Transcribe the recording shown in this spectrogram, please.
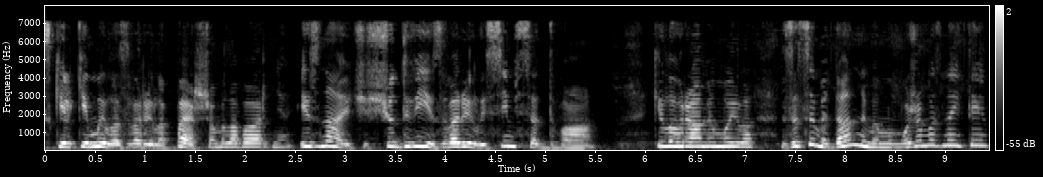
скільки мила зварила перша миловарня, і знаючи, що дві зварили 72 кілограми мила, за цими даними ми можемо знайти,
